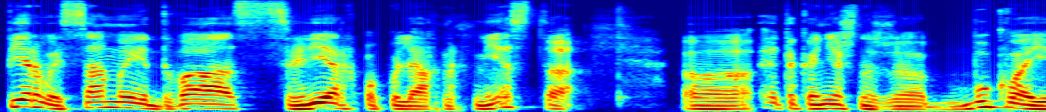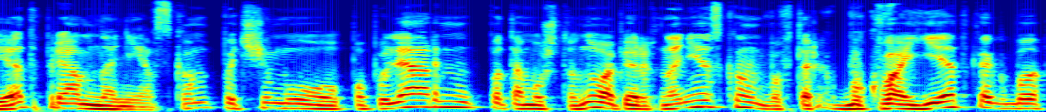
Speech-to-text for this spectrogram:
Первые, самые два сверхпопулярных места это, конечно же, буквоед прямо на Невском. Почему популярен? Потому что, ну, во-первых, на Невском, во-вторых, буквоед, как бы.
